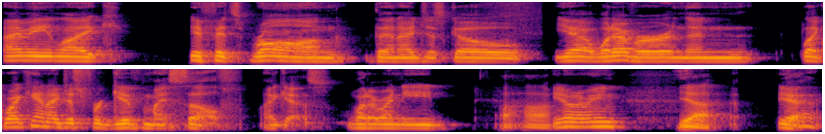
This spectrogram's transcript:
I mean, like, if it's wrong, then I just go, yeah, whatever. And then, like, why can't I just forgive myself? I guess. What do I need? Uh-huh. You know what I mean? Yeah. Yeah.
